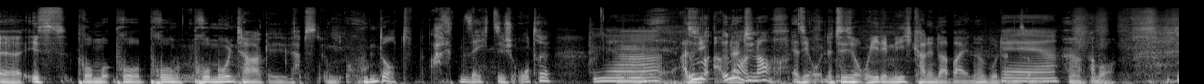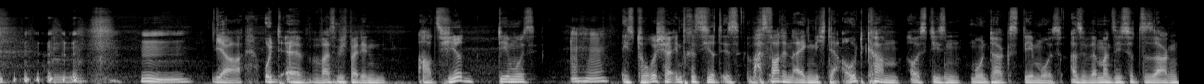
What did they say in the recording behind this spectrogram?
äh, ist pro, pro, pro, pro Montag. Ich hab's irgendwie 168 Orte. Ja, Also die- immer, aber immer noch. Also natürlich auch jede Milchkanne dabei, ne? Wo dann Ja, so, ja. ja, aber. Ja, und äh, was mich bei den Hartz-IV-Demos Mhm. historisch ja interessiert ist, was war denn eigentlich der Outcome aus diesen Montagsdemos? Also wenn man sich sozusagen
